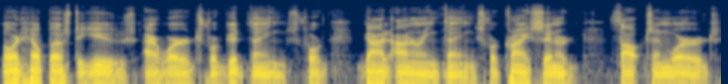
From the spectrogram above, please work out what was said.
Lord, help us to use our words for good things, for God honoring things, for Christ centered thoughts and words.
